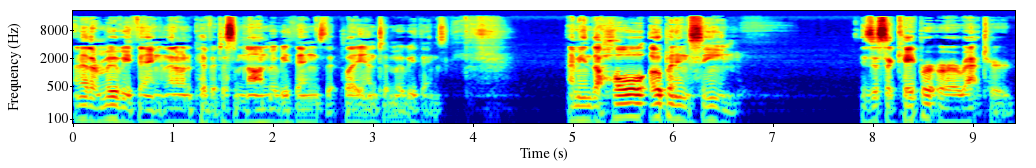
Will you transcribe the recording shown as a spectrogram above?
another movie thing, and then I'm going to pivot to some non-movie things that play into movie things. I mean, the whole opening scene. Is this a caper or a rat turd?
